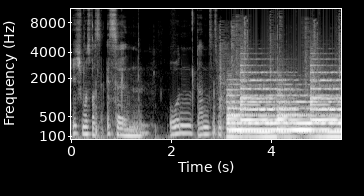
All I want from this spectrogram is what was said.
Ich muss was essen. Und dann setzen wir...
